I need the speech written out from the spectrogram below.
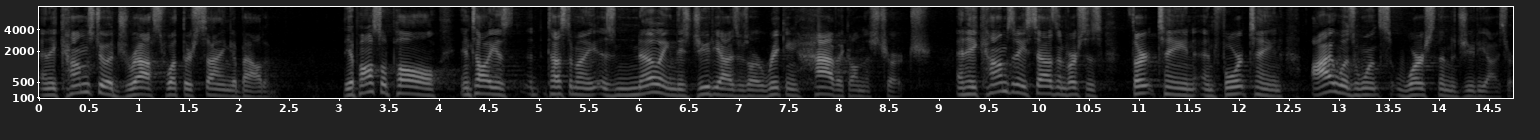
And he comes to address what they're saying about him. The Apostle Paul, in telling his testimony, is knowing these Judaizers are wreaking havoc on this church. And he comes and he says in verses 13 and 14, I was once worse than a Judaizer.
